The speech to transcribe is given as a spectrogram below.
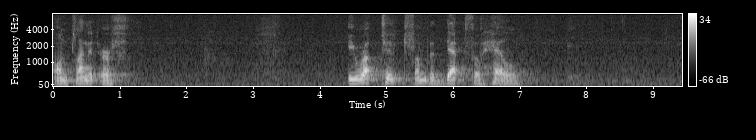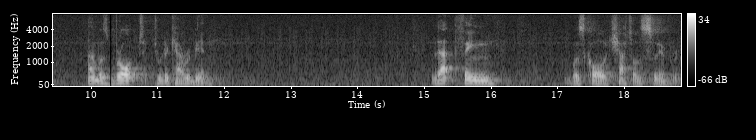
on planet Earth, erupted from the depth of hell and was brought to the Caribbean. That thing was called chattel slavery.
